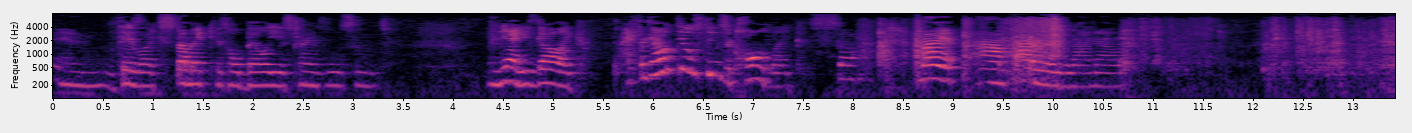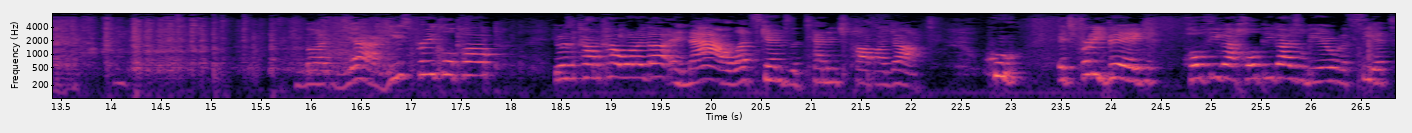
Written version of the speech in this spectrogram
and his like stomach, his whole belly is translucent. And yeah, he's got like I forgot what those things are called, like stuff. My um I really do not know. But yeah, he's pretty cool pop. He was a Comic Con one I got, and now let's get into the 10 inch pop I got. Whew, it's pretty big. Hope you guys, hope you guys will be able to see it.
